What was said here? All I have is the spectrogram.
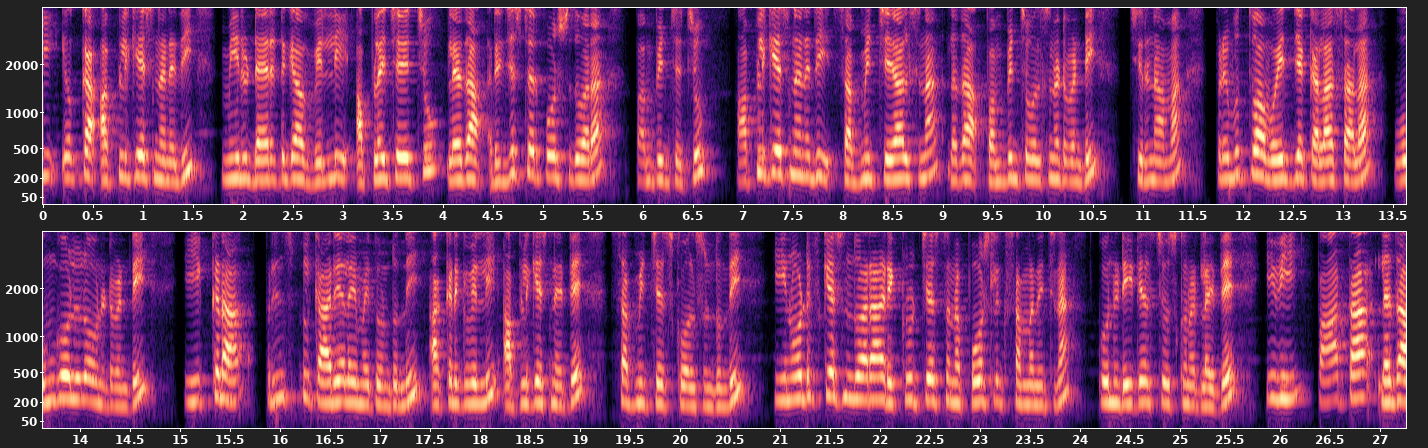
ఈ యొక్క అప్లికేషన్ అనేది మీరు డైరెక్ట్గా వెళ్ళి అప్లై చేయొచ్చు లేదా రిజిస్టర్ పోస్ట్ ద్వారా పంపించవచ్చు అప్లికేషన్ అనేది సబ్మిట్ చేయాల్సిన లేదా పంపించవలసినటువంటి చిరునామా ప్రభుత్వ వైద్య కళాశాల ఒంగోలులో ఉన్నటువంటి ఇక్కడ ప్రిన్సిపల్ కార్యాలయం అయితే ఉంటుంది. అక్కడికి వెళ్ళి అప్లికేషన్ అయితే సబ్మిట్ చేసుకోవాల్సి ఉంటుంది. ఈ నోటిఫికేషన్ ద్వారా రిక్రూట్ చేస్తున్న పోస్టులకు సంబంధించిన కొన్ని డీటెయిల్స్ చూసుకున్నట్లయితే ఇవి పాత లేదా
